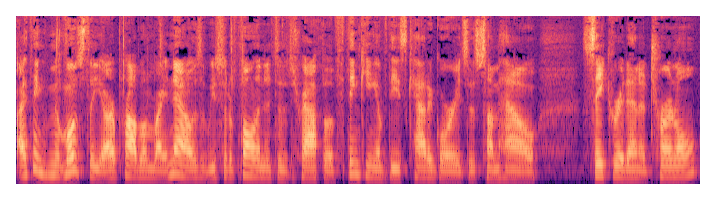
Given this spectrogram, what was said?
I think mostly our problem right now is that we've sort of fallen into the trap of thinking of these categories as somehow sacred and eternal.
